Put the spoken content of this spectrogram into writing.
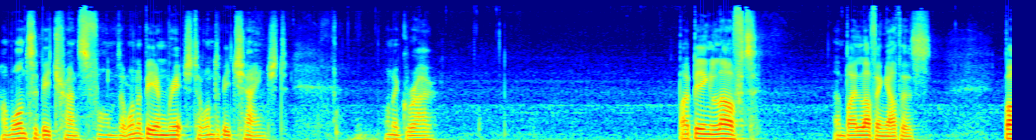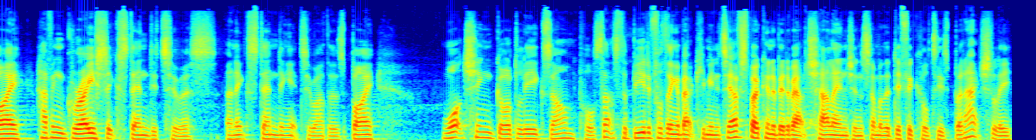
I want to be transformed. I want to be enriched. I want to be changed. I want to grow. By being loved and by loving others. By having grace extended to us and extending it to others. By watching godly examples. That's the beautiful thing about community. I've spoken a bit about challenge and some of the difficulties, but actually,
